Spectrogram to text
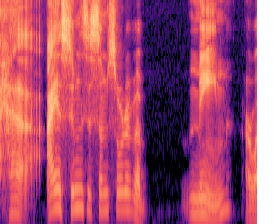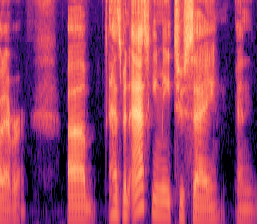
ha, I assume this is some sort of a meme or whatever, uh, has been asking me to say, and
